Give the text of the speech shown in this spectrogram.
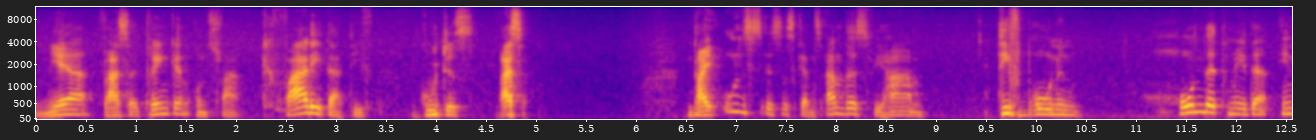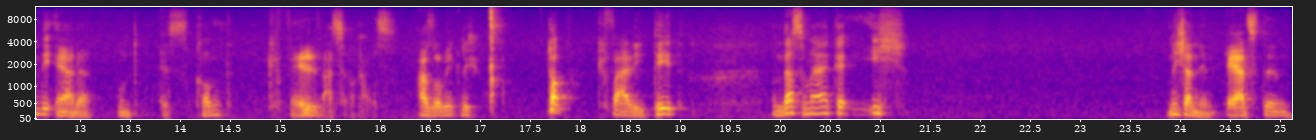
mehr Wasser trinken und zwar qualitativ gutes Wasser. Bei uns ist es ganz anders. Wir haben Tiefbrunnen 100 Meter in die Erde und es kommt Quellwasser raus. Also wirklich Top-Qualität. Und das merke ich nicht an den Ärzten,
